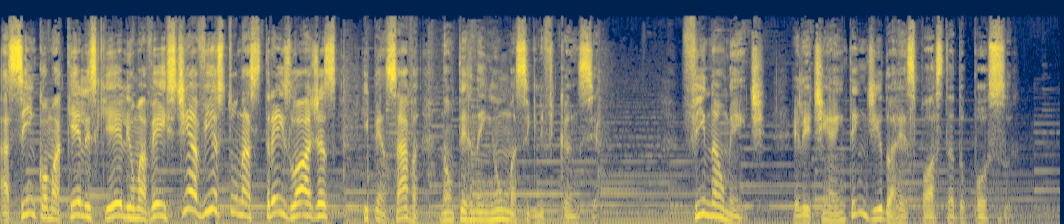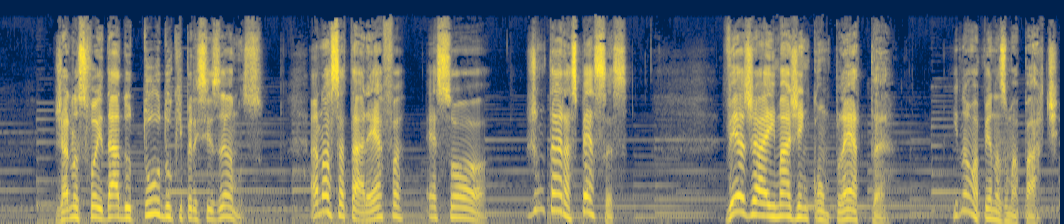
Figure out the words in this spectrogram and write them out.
Assim como aqueles que ele uma vez tinha visto nas três lojas e pensava não ter nenhuma significância. Finalmente, ele tinha entendido a resposta do poço. Já nos foi dado tudo o que precisamos. A nossa tarefa é só juntar as peças. Veja a imagem completa e não apenas uma parte.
